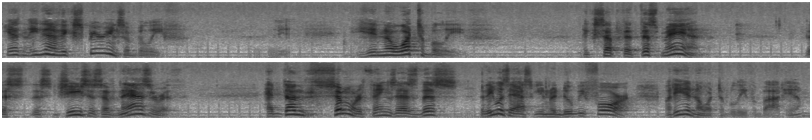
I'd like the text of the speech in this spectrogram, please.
he, hasn't, he didn't have the experience of belief. He, didn't know what to believe, except that this man, this, this Jesus of Nazareth, had done similar things as this that he was asking him to do before, but he didn't know what to believe about him.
